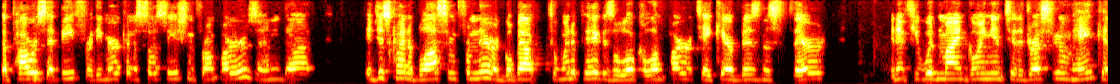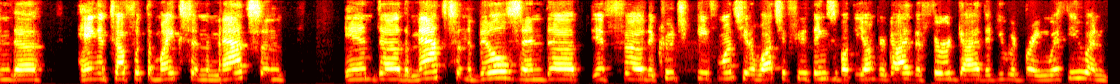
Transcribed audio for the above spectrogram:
the powers that be for the American Association for Umpires, and uh, it just kind of blossomed from there. I'd go back to Winnipeg as a local umpire, take care of business there, and if you wouldn't mind going into the dressing room, Hank, and uh, hanging tough with the Mikes and the Matts and and uh, the Matts and the bills, and uh, if uh, the crew chief wants you to watch a few things about the younger guy, the third guy that you would bring with you, and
